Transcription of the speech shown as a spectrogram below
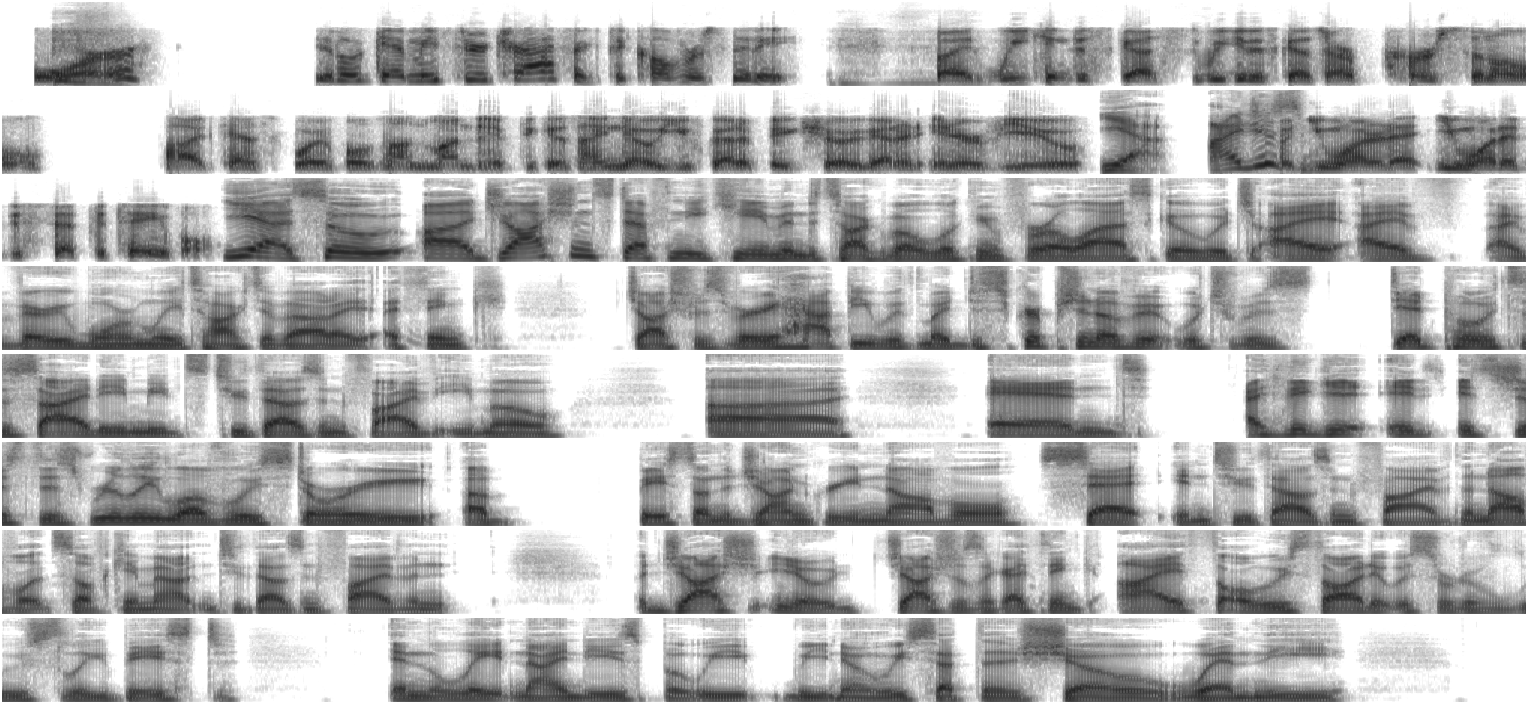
or it'll get me through traffic to Culver City." But we can discuss we can discuss our personal podcast foibles on Monday because I know you've got a big show, you got an interview, yeah, I just but you wanted to, you wanted to set the table. Yeah, so uh, Josh and Stephanie came in to talk about looking for Alaska, which I, I've I very warmly talked about. I, I think Josh was very happy with my description of it, which was Dead Poet Society meets 2005 emo, uh, and I think it, it it's just this really lovely story uh, based on the John Green novel set in 2005. The novel itself came out in 2005, and Josh, you know, Josh was like, I think I th- always thought it was sort of loosely based in the late 90s, but we we you know we set the show when the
